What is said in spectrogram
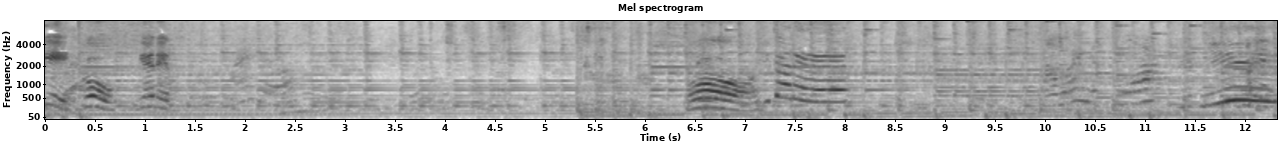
See, go. Get it. Oh, you got it. Yay.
